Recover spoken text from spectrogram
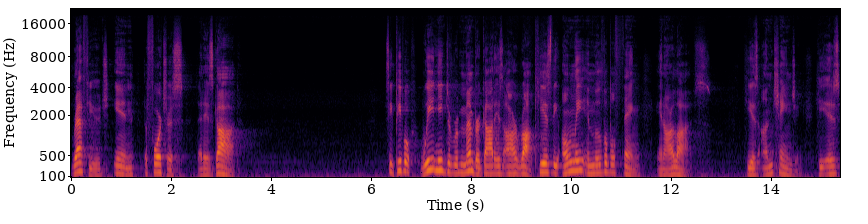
refuge in the fortress that is God. See, people, we need to remember God is our rock. He is the only immovable thing in our lives. He is unchanging, He is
